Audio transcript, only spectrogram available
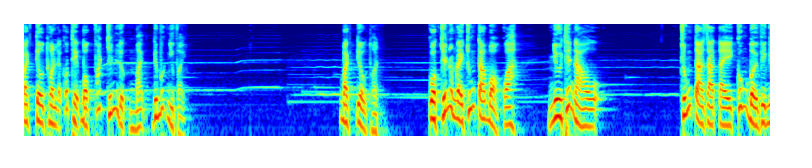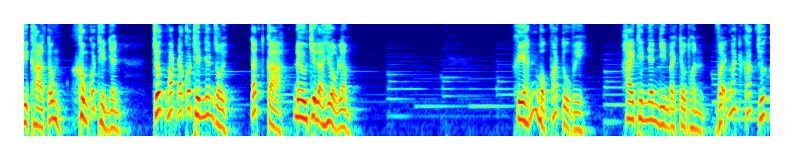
Bạch Tiểu Thuần lại có thể bộc phát chiến lược mạnh tới mức như vậy. Bạch Tiểu Thuần, Cuộc chiến hôm nay chúng ta bỏ qua, Như thế nào? Chúng ta ra tay cũng bởi vì nghịch Hà Tông Không có thiên nhân. Trước mắt đã có thiên nhân rồi, Tất cả đều chỉ là hiểu lầm. Khi hắn bộc phát tù vi, Hai thiên nhân nhìn Bạch Tiểu Thuần Vẫy mắt khác trước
